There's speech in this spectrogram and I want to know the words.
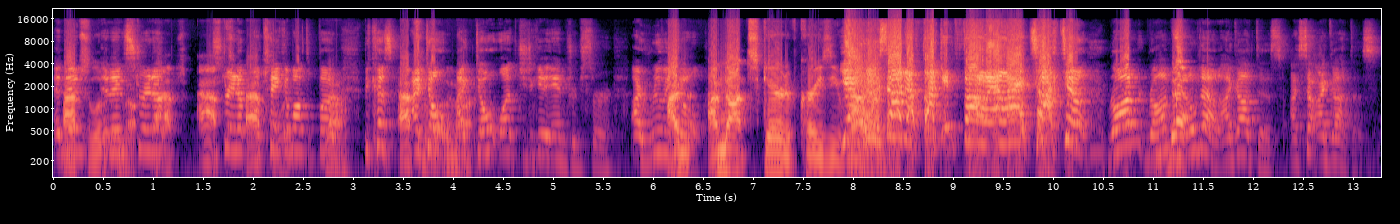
And then, absolutely and then not. straight up, Abs- straight up, I'll take him off the phone no. because I don't, Absolutely I don't want you to get injured, sir. I really I'm, don't. I'm not scared of Crazy Yeah, Ron. who's on the fucking phone? I want to talk to Ron. Ron, No. settle down. I got this. I said I got this.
